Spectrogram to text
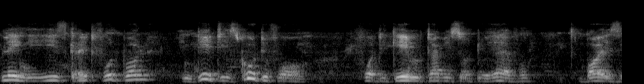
playing his great football. Indeed, it's good for for the game, Thabiso, to have boys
